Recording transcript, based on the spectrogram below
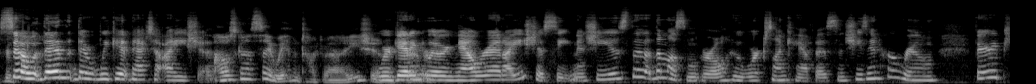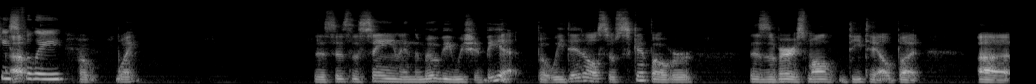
So then there we get back to Aisha. I was gonna say we haven't talked about Aisha. We're getting we're, now we're at Aisha's scene, and she is the the Muslim girl who works on campus, and she's in her room very peacefully. Oh wait. This is the scene in the movie we should be at, but we did also skip over. This is a very small detail, but uh,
